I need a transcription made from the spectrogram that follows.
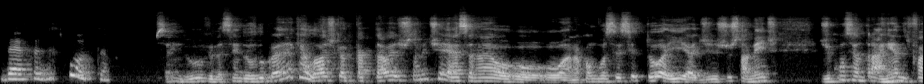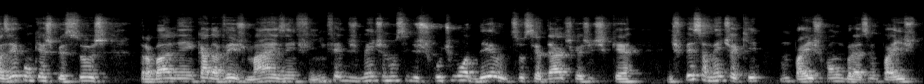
dessa disputa. Sem dúvida, sem dúvida. O problema é que a lógica do capital é justamente essa, né, o, Ana? Como você citou aí, a de justamente de concentrar renda, de fazer com que as pessoas trabalhem cada vez mais, enfim. Infelizmente, não se discute o modelo de sociedade que a gente quer especialmente aqui num país como o Brasil, um país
